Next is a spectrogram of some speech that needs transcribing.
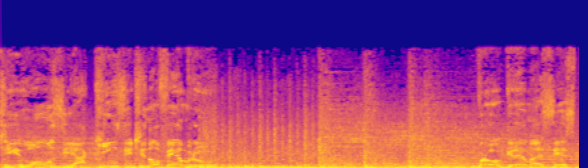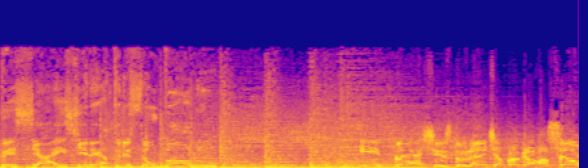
De 11 a 15 de novembro. Programas especiais direto de São Paulo. E flashes durante a programação.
